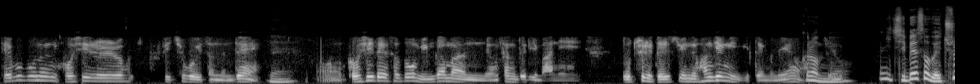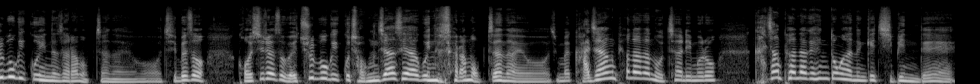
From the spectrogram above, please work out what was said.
대부분은 거실을 비추고 있었는데 예. 어, 거실에서도 민감한 영상들이 많이 노출이 될 수 있는 환경이기 때문에요. 그럼요. 아니 집에서 외출복 입고 있는 사람 없잖아요. 집에서 거실에서 외출복 입고 정자세 하고 있는 사람 없잖아요. 정말 가장 편안한 옷차림으로 가장 편하게 행동하는 게 집인데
